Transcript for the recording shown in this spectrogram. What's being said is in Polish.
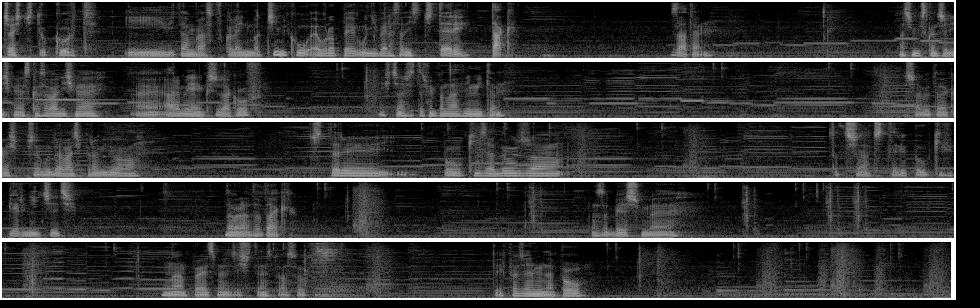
Cześć, tu Kurt i witam Was w kolejnym odcinku Europy Universalis 4. Tak. Zatem. Na czym skończyliśmy? Skasowaliśmy e, armię krzyżaków i wciąż jesteśmy ponad limitem. Trzeba by to jakoś przebudować prawidłowo. Cztery półki za dużo. To trzeba cztery półki wypierniczyć. Dobra, to tak. Zabierzmy. No, powiedzmy gdzieś w ten sposób. Tych podzielmy na pół.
